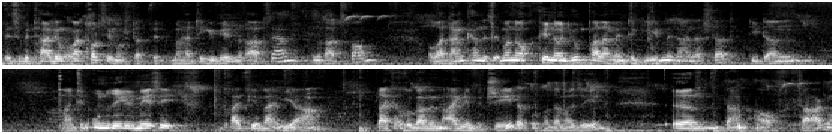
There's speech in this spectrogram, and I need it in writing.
gewisse Beteiligung aber trotzdem noch stattfindet. Man hat die gewählten Ratsherren, einen Ratsraum, aber dann kann es immer noch Kinder- und Jugendparlamente geben in einer Stadt, die dann manchen unregelmäßig drei, viermal im Jahr vielleicht auch sogar mit dem eigenen Budget, das muss man da mal sehen, ähm, dann auch tagen.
